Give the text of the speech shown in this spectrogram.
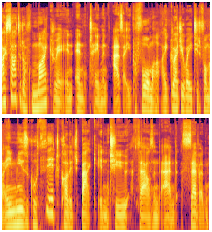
I started off my career in entertainment as a performer. I graduated from a musical theatre college back in 2007.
